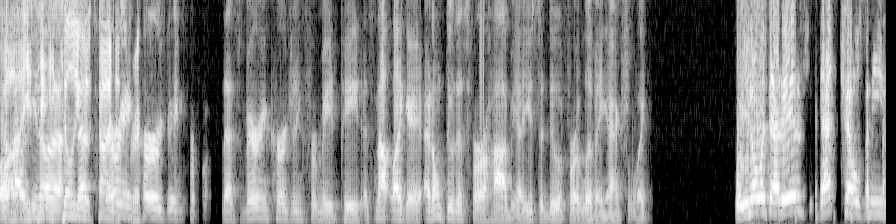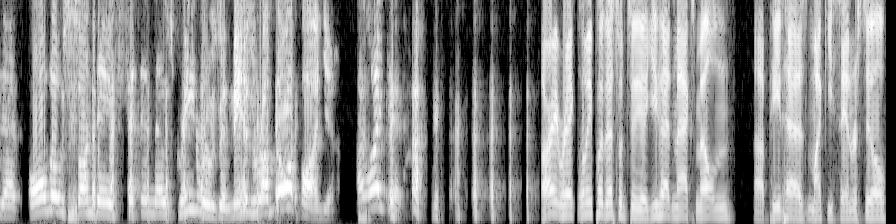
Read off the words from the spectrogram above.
Well, uh, he's, you know, he's that, killing you with kindness, very encouraging. For, that's very encouraging for me, Pete. It's not like a. I don't do this for a hobby. I used to do it for a living, actually. Well, you know what that is? That tells me that all those Sundays sitting in those green rooms with me has rubbed off on you. I like it. all right, Rick. Let me put this one to you. You had Max Melton. Uh, Pete has Mikey Sainristil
